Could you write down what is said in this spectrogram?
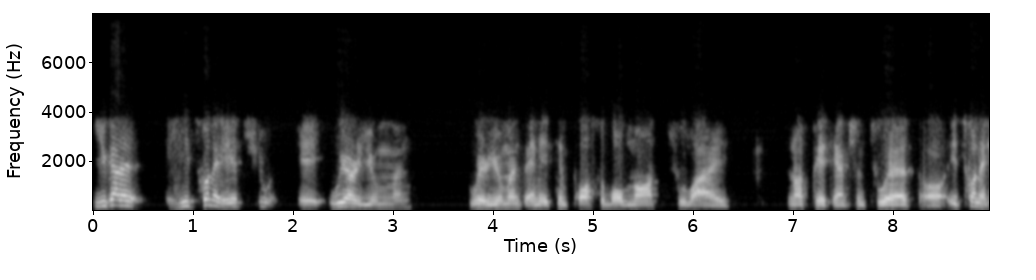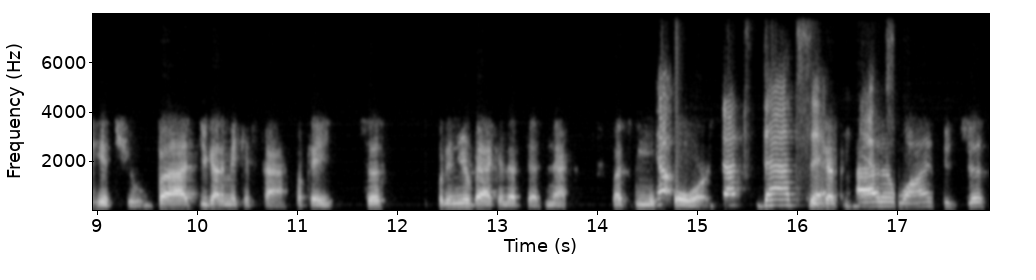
you got to, it's to hit you. It, we are human. We're humans and it's impossible not to like, not pay attention to it or it's going to hit you, but you got to make it fast. Okay. Just put in your back and that's it. Next. Let's move yep. forward. That's that's because it. otherwise, you're just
